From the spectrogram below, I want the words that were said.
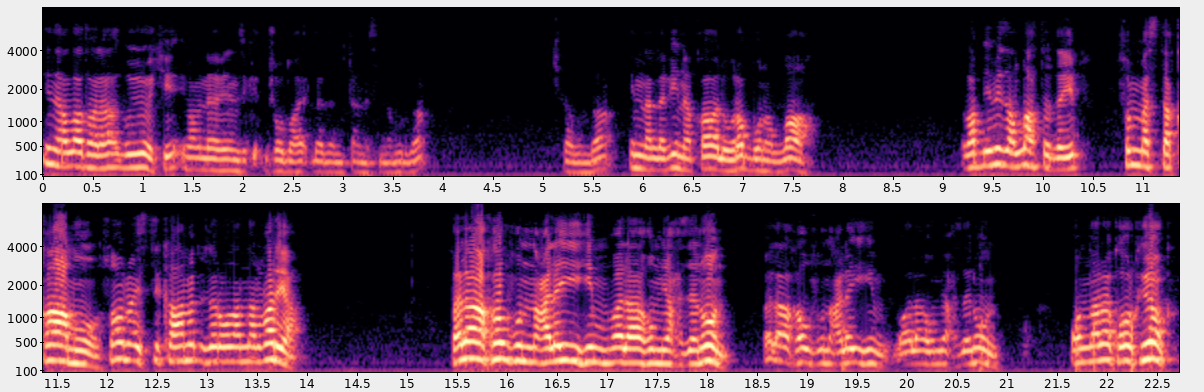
Yine Allah Teala buyuruyor ki İmam Nevevi'nin zikretmiş olduğu ayetlerden bir tanesinde burada kitabında innellezine kalu rabbunallah Rabbimiz Allah'tır deyip ثُمَّ اسْتَقَامُوا Sonra istikamet üzere olanlar var ya فَلَا خَوْفٌ عَلَيْهِمْ وَلَا هُمْ يَحْزَنُونَ فَلَا خَوْفٌ عَلَيْهِمْ وَلَا هُمْ يَحْزَنُونَ Onlara korku yok.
